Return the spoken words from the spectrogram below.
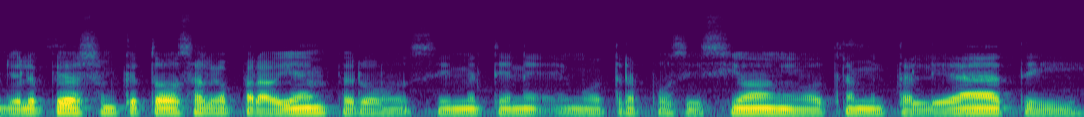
Yo le pido a que todo salga para bien, pero sí me tiene en otra posición, en otra mentalidad y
